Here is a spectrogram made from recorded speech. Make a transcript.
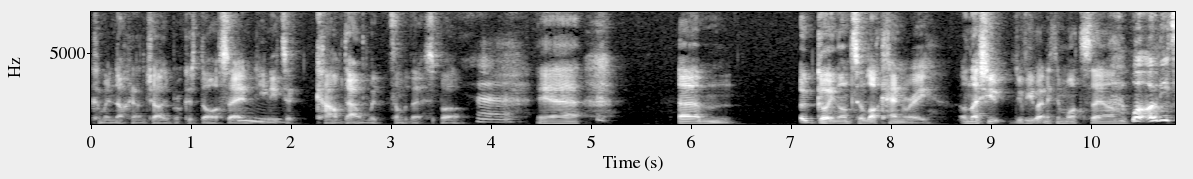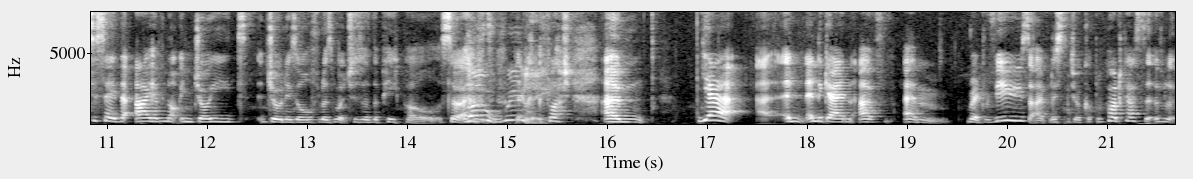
coming knocking on Charlie Brooker's door saying you need to calm down with some of this. But uh, yeah, um, going on to Loch Henry. Unless you have you got anything more to say on? Well, only to say that I have not enjoyed Joan is Awful as much as other people. So Oh, a bit really? like Flash. Um, yeah, uh, and, and again, I've um, read reviews. I've listened to a couple of podcasts that have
